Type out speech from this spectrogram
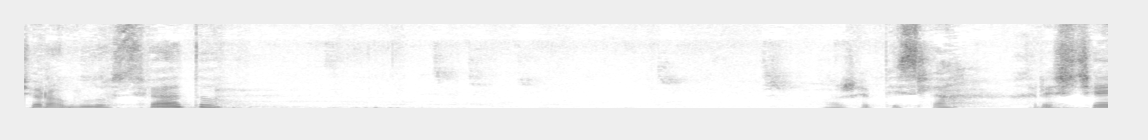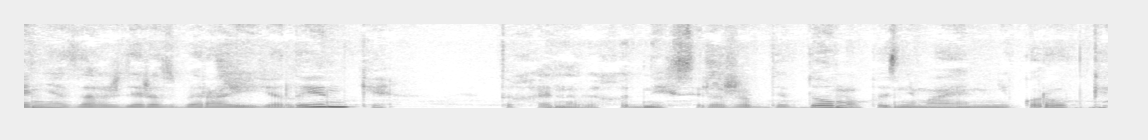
Вчора було свято. Вже після хрещення завжди розбираю ялинки. То хай на виходних Сережа буде вдома, познімає мені коробки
